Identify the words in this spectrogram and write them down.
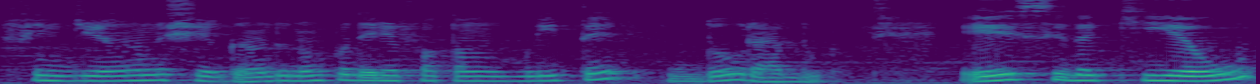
Fim de ano chegando, não poderia faltar um glitter dourado. Esse daqui é o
